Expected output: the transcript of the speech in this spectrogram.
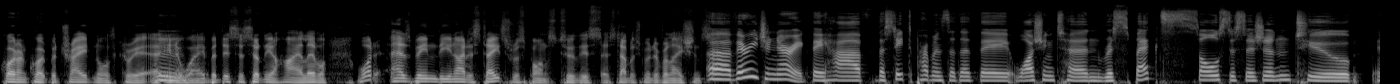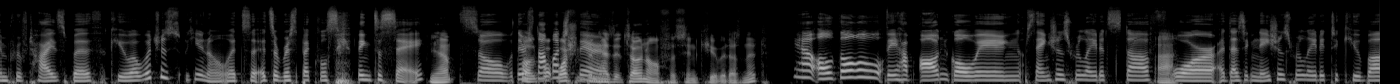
quote unquote betrayed North Korea uh, in a Mm. way. But this is certainly a higher level. What has been the United States' response to this establishment of relations? Uh, very generic. They have the State Department said that they Washington respects Seoul's decision to improve ties with Cuba, which is you know it's a, it's a respectful thing to say. yeah. So there's well, not Wa- much Washington there. has its own office in Cuba, doesn't it? Yeah, although they have ongoing sanctions related stuff Ah. or designations related to Cuba,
